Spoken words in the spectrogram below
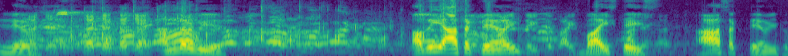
ले। है टच है अंदर भी है। अभी आ सकते हैं भाई। बाईस तेईस आ सकते हैं अभी तो।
